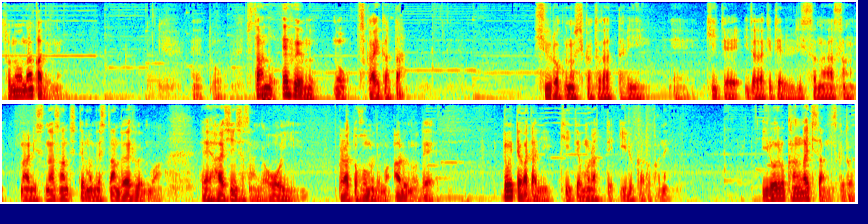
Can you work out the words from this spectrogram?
その中でねえっ、ー、とスタンド FM の使い方収録の仕方だったり、えー、聞いていただけてるリスナーさん。まあリスナーさんって言ってもねスタンド FM は、えー、配信者さんが多いプラットフォームでもあるのでどういった方に聞いてもらっているかとかね。いろいろ考えてたんですけど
